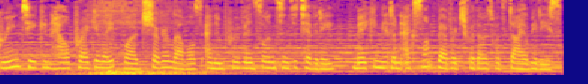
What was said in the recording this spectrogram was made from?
Green tea can help regulate blood sugar levels and improve insulin sensitivity, making it an excellent beverage for those with diabetes.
